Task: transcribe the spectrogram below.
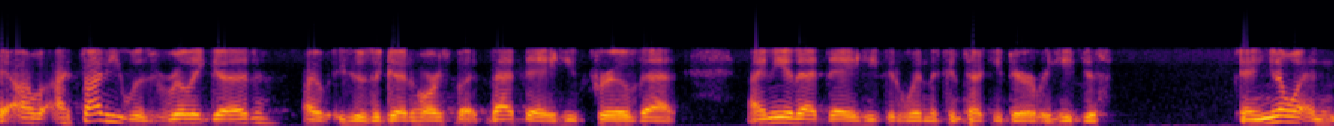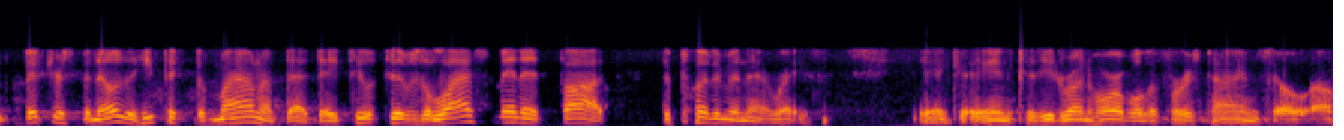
I, I thought he was really good. I, he was a good horse, but that day he proved that. I knew that day he could win the Kentucky Derby. He just and you know what? And Victor Espinoza, he picked the mount up that day too. It was a last minute thought to put him in that race, yeah, and because he'd run horrible the first time. So, uh,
